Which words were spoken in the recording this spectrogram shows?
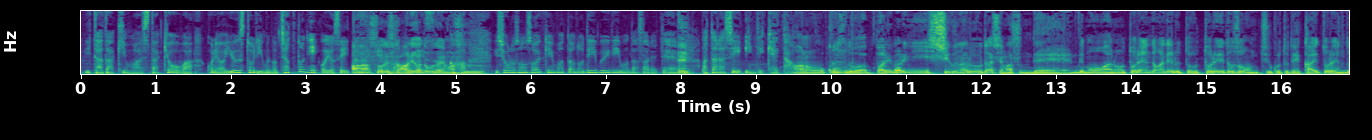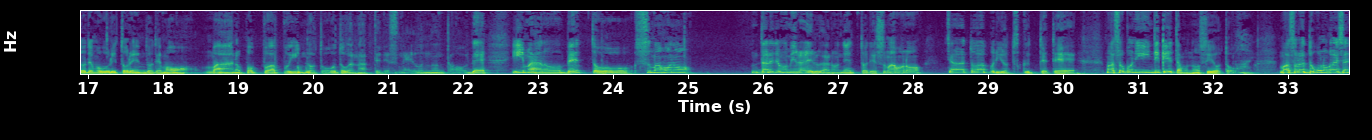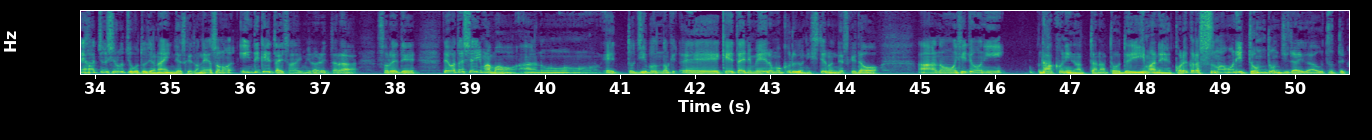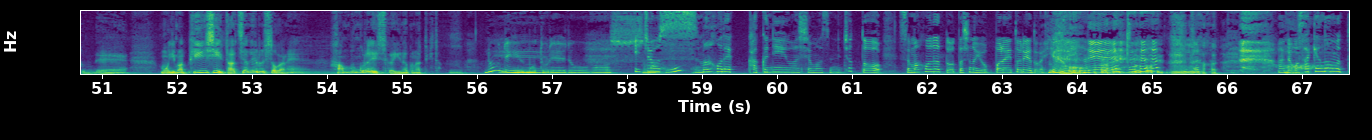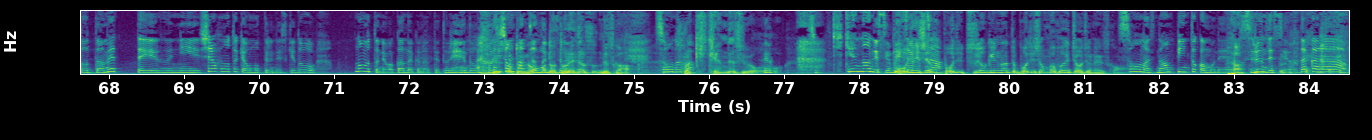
いただきました。今日は、これはユーストリームのチャットにお寄せいただいているものですあ、ありがとうございます。石原さん最近またあの DVD も出されて、新しいインディケーターを。あの、今度はバリバリにシグナルを出してますんで、でもあの、トレンドが出るとトレードゾーンということで、買いトレンドでも売りトレンドでも、まあ、あの、ポップアップウィンドウと音が鳴ってですね、うんぬんと。で、今、あの、ベッドをスマホの誰でも見られるあのネットでスマホのチャートアプリを作ってて、まあそこにインディケーターも載せようと。はい、まあそれはどこの会社に発注しろっていうことじゃないんですけどね、そのインディケーターさえ見られたら、それで、で、私は今も、あの、えっと、自分の、えー、携帯にメールも来るようにしてるんですけど、あの、非常に楽になったなと。で、今ね、これからスマホにどんどん時代が移っていくんで、もう今 PC 立ち上げる人がね、半分ぐらいしかいなくなってきた。うん、なんでいうもトレードは一応スマホで確認はしますね。ちょっとスマホだと私の酔っ払いトレードがひどいんで、あのお酒飲むとダメっていうふうにシラフの時は思ってるんですけど、飲むとね分かんなくなってトレードポジション立っちゃったりする 飲むとトレードするんですか？そうなんか。危険ですよ。危険なんですよめちゃくちゃ。ポジ強気になってポジションが増えちゃうじゃないですか。そうなんです。難品とかもね するんですよ。だから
